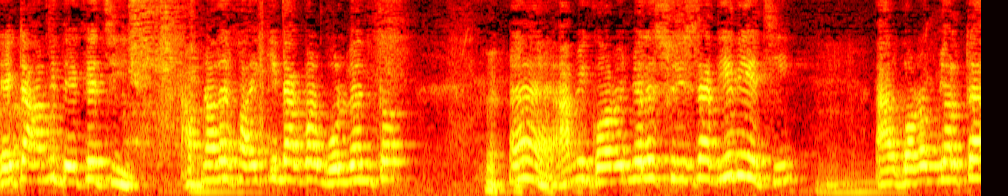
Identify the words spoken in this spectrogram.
এটা আমি দেখেছি। আপনাদের হয় কিনা একবার বলবেন তো। হ্যাঁ আমি গরম জলের সুইচটা দিয়ে দিয়েছি। আর গরম জলটা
